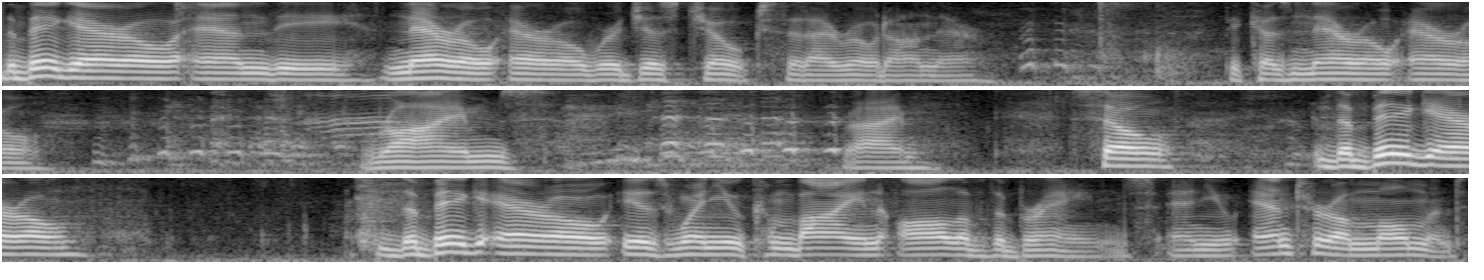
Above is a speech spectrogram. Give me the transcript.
the big arrow and the narrow arrow were just jokes that I wrote on there. Because narrow arrow rhymes, rhyme. So, the big arrow, the big arrow is when you combine all of the brains and you enter a moment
